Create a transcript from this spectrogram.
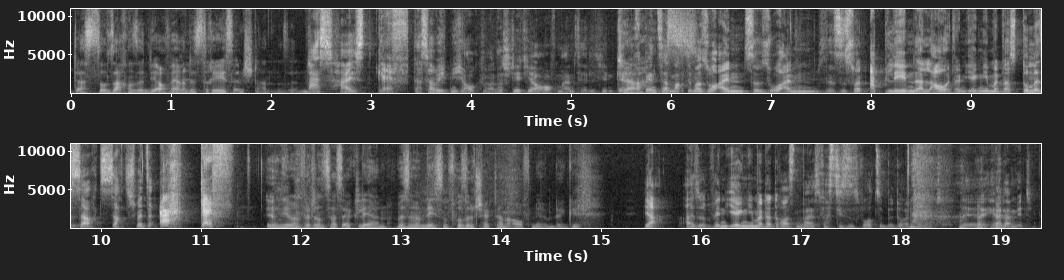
das so Sachen sind, die auch während des Drehs entstanden sind. Was heißt Geff? Das habe ich mich auch gefragt. Das steht hier auch auf meinem Zettelchen. Geff. Tja, Spencer macht immer so einen, so, so einen, das ist so ein ablehnender Laut. Wenn irgendjemand was Dummes sagt, sagt Spencer, ach, Geff! Irgendjemand wird uns das erklären. Müssen wir im nächsten Fusselcheck dann aufnehmen, denke ich. Ja, also wenn irgendjemand da draußen weiß, was dieses Wort zu bedeuten hat, äh, her damit.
